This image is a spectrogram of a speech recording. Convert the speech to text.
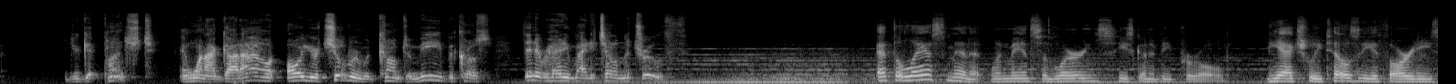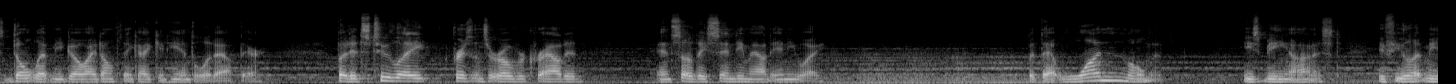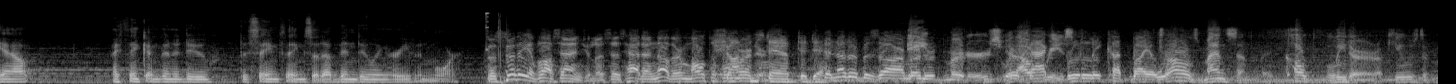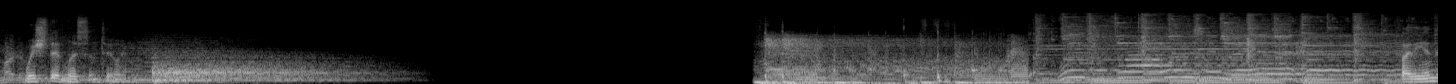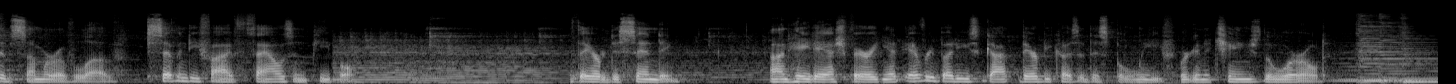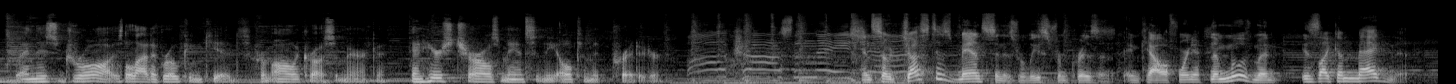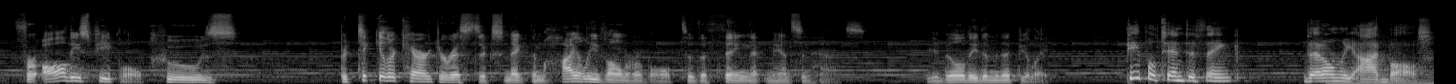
you get punched. And when I got out, all your children would come to me because they never had anybody tell them the truth. At the last minute, when Manson learns he's going to be paroled, he actually tells the authorities, don't let me go, I don't think I can handle it out there. But it's too late, prisons are overcrowded, and so they send him out anyway. But that one moment, he's being honest. If you let me out, I think I'm going to do the same things that I've been doing or even more. The city of Los Angeles has had another multiple Shot and murder. stabbed to death. Another bizarre murder. Eight murders Their without backs reason. brutally cut by a whip. Charles Manson, the cult leader accused of murder. Wish they'd listened to him. By the end of the Summer of Love, 75,000 people, they are descending on Haight-Ashbury, yet everybody's got there because of this belief. We're going to change the world. And this draws a lot of broken kids from all across America. And here's Charles Manson, the ultimate predator. And so just as Manson is released from prison in California, the movement is like a magnet for all these people whose particular characteristics make them highly vulnerable to the thing that Manson has, the ability to manipulate. People tend to think that only oddballs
